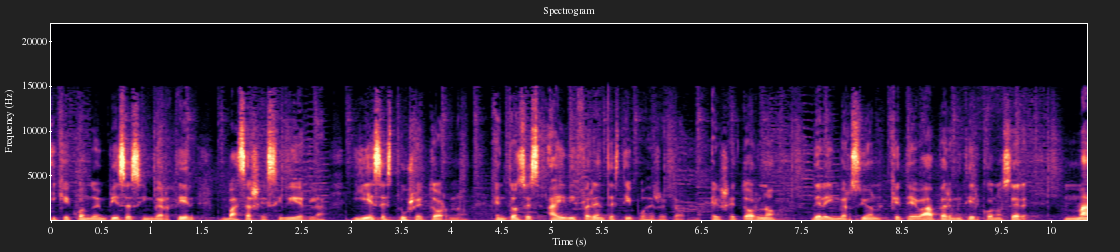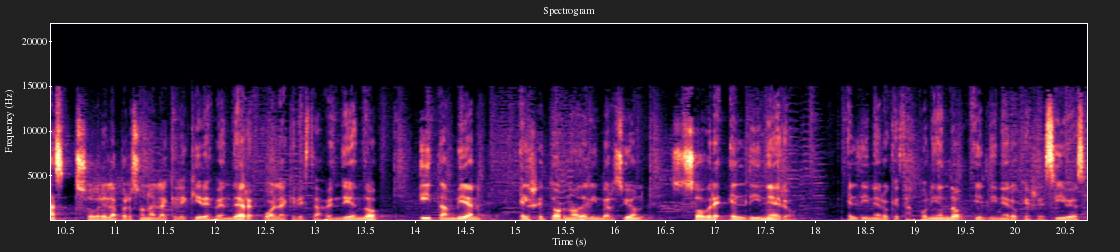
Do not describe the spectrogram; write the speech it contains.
y que cuando empieces a invertir vas a recibirla. Y ese es tu retorno. Entonces hay diferentes tipos de retorno. El retorno de la inversión que te va a permitir conocer más sobre la persona a la que le quieres vender o a la que le estás vendiendo. Y también el retorno de la inversión sobre el dinero el dinero que estás poniendo y el dinero que recibes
